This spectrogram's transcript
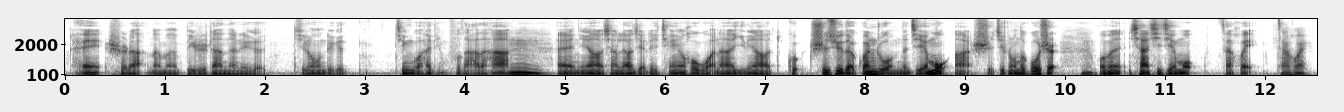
哎，是的，那么邲之战的这个其中这个经过还挺复杂的哈。嗯，哎，您要想了解这前因后果呢，一定要持续的关注我们的节目啊，《史记》中的故事。我们下期节目再会，再会。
